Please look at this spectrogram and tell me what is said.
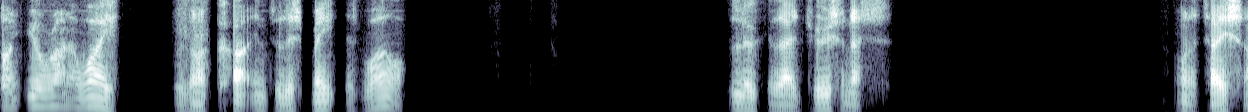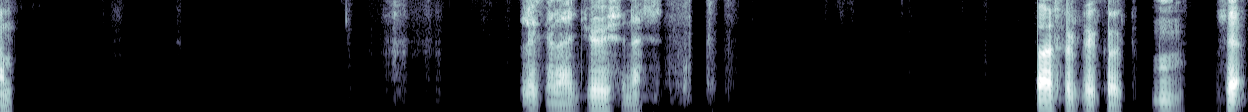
don't you run away. We're going to cut into this meat as well. Look at that juiciness. I want to taste some. Look at that juiciness. Perfectly cooked. Mm. That's it.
